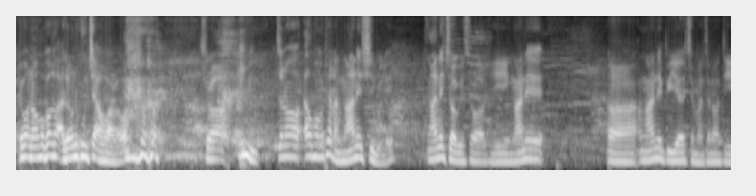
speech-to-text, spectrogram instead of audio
ဒီမှာတော့ဟိုဘက်ကအလုံးတစ်ခုကြာသွားတော့ဆိုတော့ကျွန်တော် album ထွက်တာ9နှစ်ရှိပြီလေ 9နှစ်ကျော်ပြီဆိုတော့ဒီ9နှစ်အာ9နှစ်ပြီးရဲ့အချိန်မှာကျွန်တော်ဒီ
